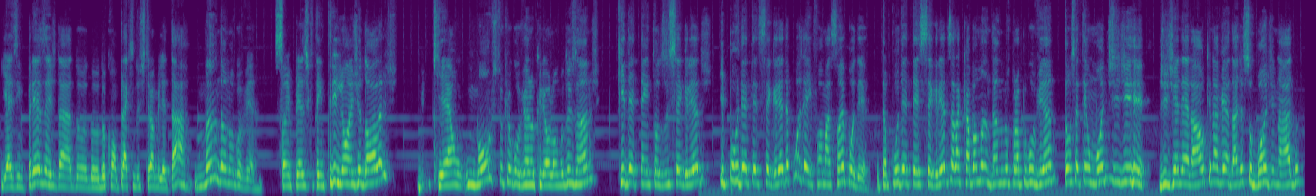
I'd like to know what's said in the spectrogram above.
e as empresas da, do, do, do, complexo industrial militar mandam no governo. São empresas que têm trilhões de dólares, que é um, um monstro que o governo criou ao longo dos anos, que detém todos os segredos, e por deter segredo é poder, informação é poder. Então, por deter segredos, ela acaba mandando no próprio governo. Então, você tem um monte de, de general que, na verdade, é subordinado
